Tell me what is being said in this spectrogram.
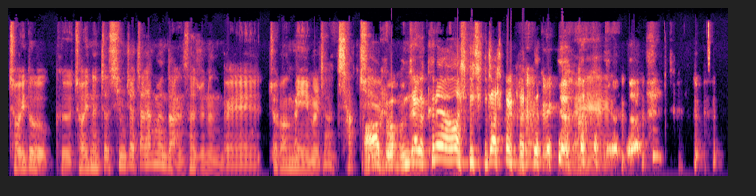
저희도 그 저희는 짜- 심지어 짜장면도 안 사주는데 쪼박님을 자- 착취해 아, 그거 문제가 먹는 크네요. 진짜 그러니까 네.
